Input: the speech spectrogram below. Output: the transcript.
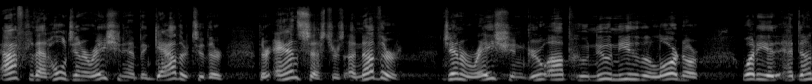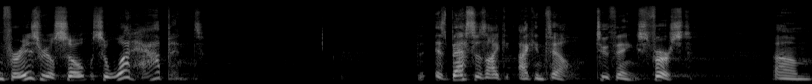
after that whole generation had been gathered to their, their ancestors, another generation grew up who knew neither the Lord nor what he had done for Israel. So, so what happened? As best as I, I can tell, two things. First, um,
